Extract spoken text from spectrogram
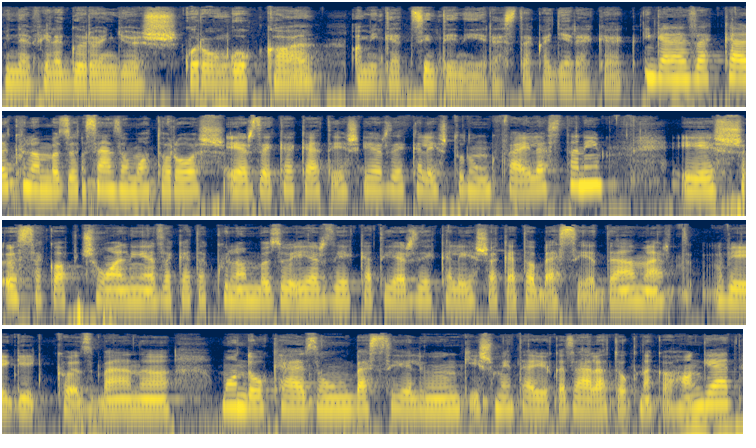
mindenféle göröngyös korongokkal, amiket szintén éreztek a gyerekek. Igen, ezekkel különböző szenzomotoros érzékeket és érzékelést tudunk fejleszteni, és összekapcsolni ezeket a különböző érzéket, érzékeléseket a beszéddel, mert végig közben mondókázunk, beszélünk, ismételjük az állatoknak a hangját,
